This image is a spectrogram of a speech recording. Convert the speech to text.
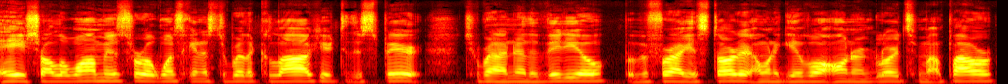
Hey, Shalom Israel. Once again, it's the brother Kalab here to the Spirit to bring out another video. But before I get started, I want to give all honor and glory to my power,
